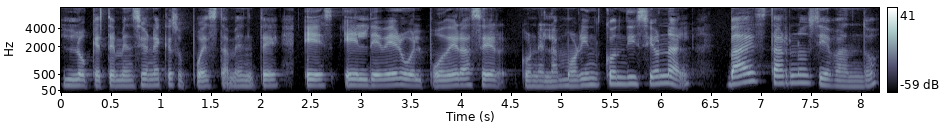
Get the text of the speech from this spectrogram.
lo que te mencioné que supuestamente es el deber o el poder hacer con el amor incondicional, va a estarnos llevando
